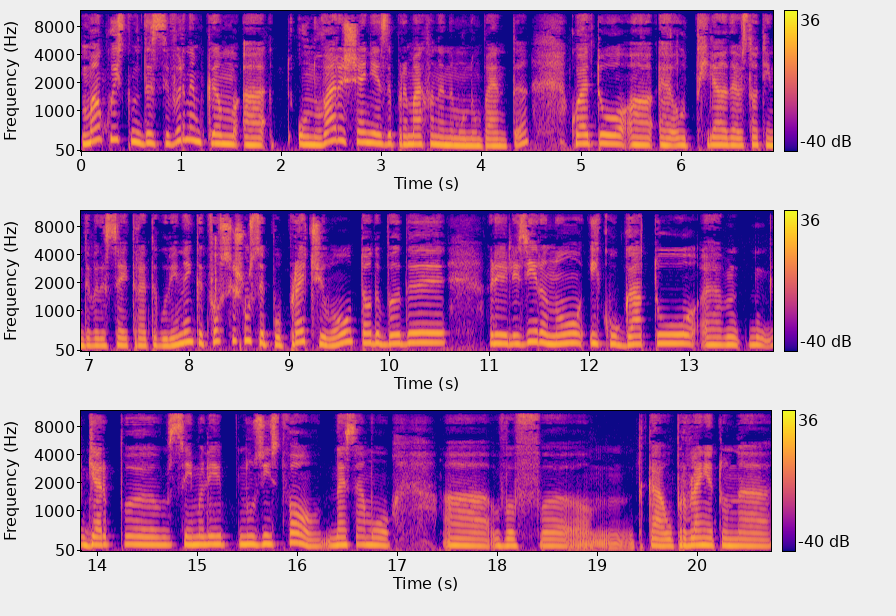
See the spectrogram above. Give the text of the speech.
Малко искам да се върнем към а, онова решение за премахване на монумента, което а, е от 1993 година и какво всъщност е попречило то да бъде реализирано и когато а, ГЕРБ а, са имали мнозинство, не само а, в а, така, управлението на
